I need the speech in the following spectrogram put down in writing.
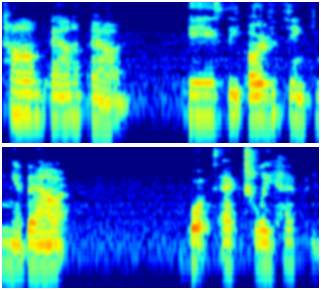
calm down about, is the overthinking about what's actually happening.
